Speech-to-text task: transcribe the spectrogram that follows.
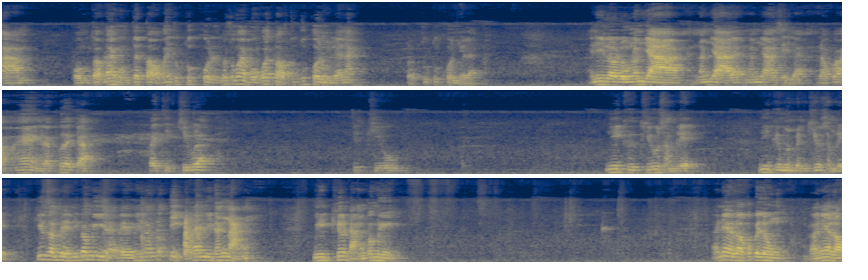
ถาม ผมตอบได้ผมจะตอบให้ทุกๆคนเพราะทุกวันผมก็ตอบทุกๆคนอยู่แล้วนะตอบทุกๆคนอยู่แล้ว อันนี้เราลงน้ำยา น้ำยาแล้วน้ำยาเสร็จแล้ว เราก็แห้งแล้วเพื่อจะไปติดคิ้วแล้ว ติดคิ้ว นี่คือคิ้วสำเร็จ นี่คือมันเป็นคิ้วสำเร็จ คิ้วสำเร็จนี่ก็มีหลายแบบมีทั้งพลาสติกและมีทั้งหนัง มีคิ้วหนังก็มี อันนี้เราก็ไปลงอันนี้เรา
